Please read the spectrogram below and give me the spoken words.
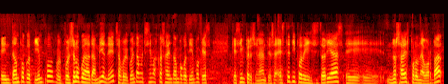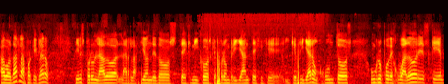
en tan poco tiempo, pues por eso lo cuenta tan bien, de hecho, porque cuenta muchísimas cosas en tan poco tiempo que es que es impresionante. O sea, este tipo de historias eh, eh, no sabes por dónde abordar, abordarlas, porque claro, tienes por un lado la relación de dos técnicos que fueron brillantes y que, y que brillaron juntos, un grupo de jugadores que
